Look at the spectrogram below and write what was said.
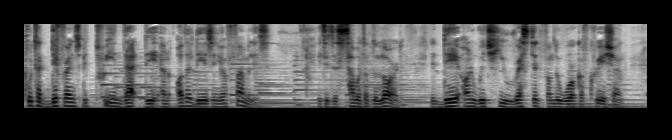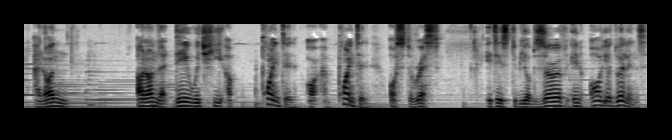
Put a difference between that day and other days in your families. It is the Sabbath of the Lord, the day on which He rested from the work of creation, and on, and on that day which He appointed or appointed us to rest. It is to be observed in all your dwellings,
